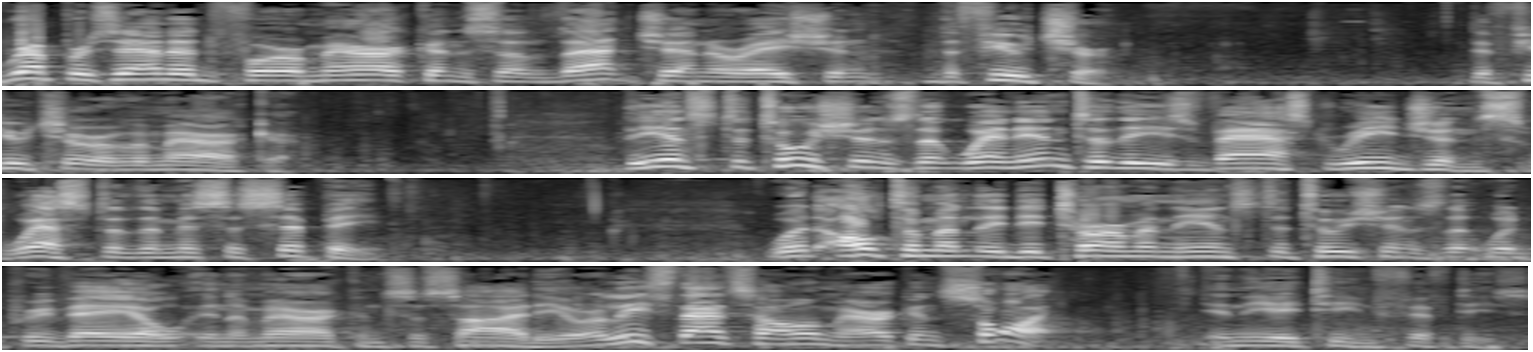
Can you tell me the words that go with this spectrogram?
represented for Americans of that generation the future, the future of America. The institutions that went into these vast regions west of the Mississippi would ultimately determine the institutions that would prevail in American society, or at least that's how Americans saw it in the 1850s.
